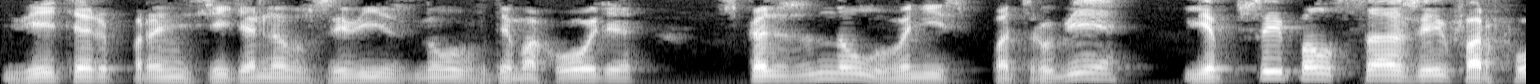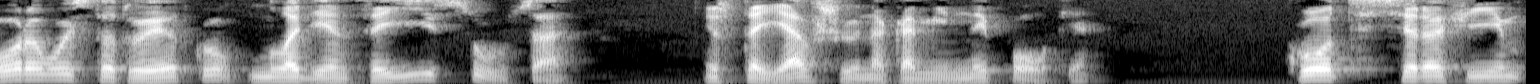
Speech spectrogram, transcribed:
Ветер пронзительно взвизгнул в дымоходе, скользнул вниз по трубе и обсыпал сажей фарфоровую статуэтку младенца Иисуса, стоявшую на каминной полке. Кот Серафим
